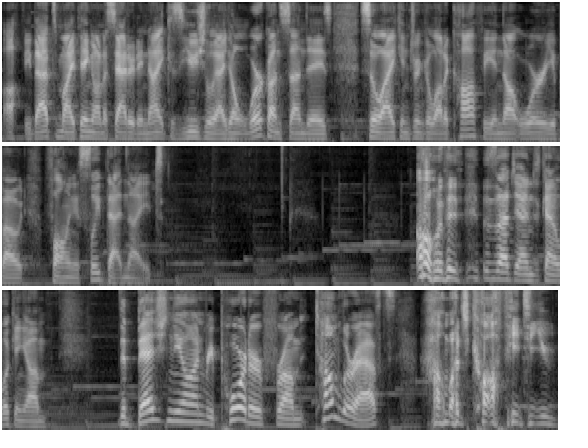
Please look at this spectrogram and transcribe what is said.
coffee. That's my thing on a Saturday night, because usually I don't work on Sundays, so I can drink a lot of coffee and not worry about falling asleep that night. Oh, this, this is actually, I'm just kind of looking, um, the Bejnion reporter from Tumblr asks, how much coffee do you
